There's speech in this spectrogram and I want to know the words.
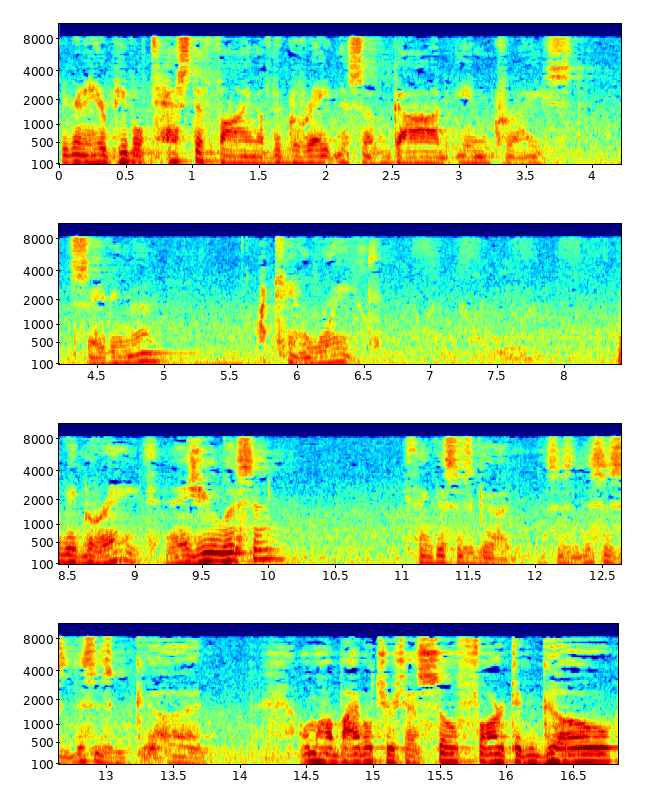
You're going to hear people testifying of the greatness of God in Christ, saving them. I can't wait. It'll be great. And as you listen, you think this is good. This is, this is, this is good. Omaha Bible Church has so far to go,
